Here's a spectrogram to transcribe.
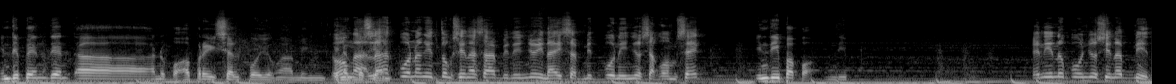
Independent ah, ano po, appraisal po yung aming Oo nga, pinagbasihan. lahat po ng itong sinasabi ninyo, inai-submit po ninyo sa COMSEC. Hindi pa po, hindi. Kanino po nyo sinubmit?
